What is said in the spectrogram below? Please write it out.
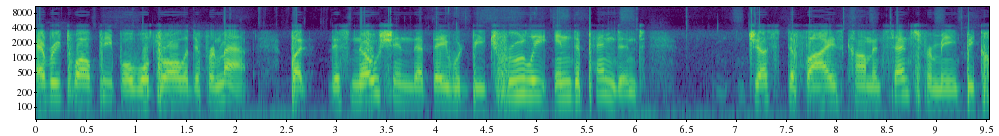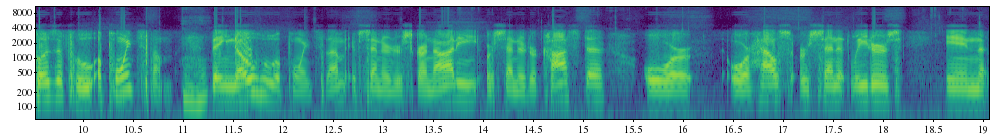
every 12 people will draw a different map. But this notion that they would be truly independent just defies common sense for me because of who appoints them. Mm-hmm. They know who appoints them. If Senator Scarnati or Senator Costa or or House or Senate leaders in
